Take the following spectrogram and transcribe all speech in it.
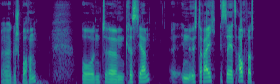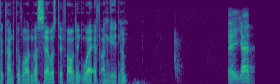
äh, gesprochen. Und ähm, Christian, äh, in Österreich ist da jetzt auch was bekannt geworden, was Servus TV und den ORF angeht, ne? Äh, ja,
